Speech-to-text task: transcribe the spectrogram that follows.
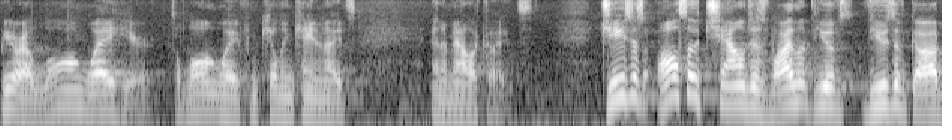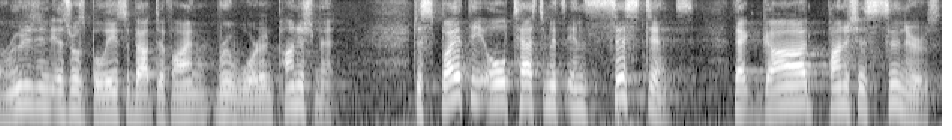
We are a long way here. It's a long way from killing Canaanites and Amalekites. Jesus also challenges violent views of God rooted in Israel's beliefs about divine reward and punishment. Despite the Old Testament's insistence that God punishes sinners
